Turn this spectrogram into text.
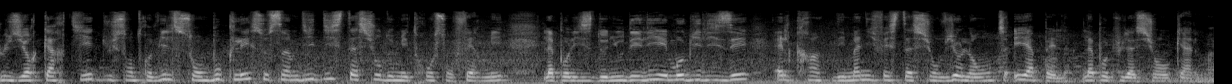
Plusieurs quartiers du centre-ville sont bouclés ce samedi. Dix stations de métro sont fermées. La police de New Delhi est mobilisée. Elle craint des manifestations violentes et appelle la population au calme.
